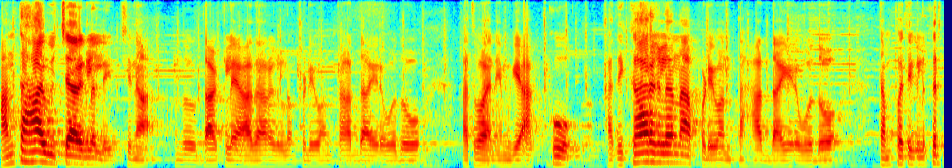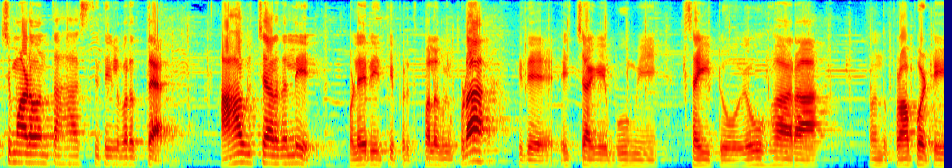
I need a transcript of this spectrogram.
ಅಂತಹ ವಿಚಾರಗಳಲ್ಲಿ ಹೆಚ್ಚಿನ ಒಂದು ದಾಖಲೆ ಆಧಾರಗಳನ್ನು ಪಡೆಯುವಂತಹದ್ದಾಗಿರ್ಬೋದು ಅಥವಾ ನಿಮಗೆ ಹಕ್ಕು ಅಧಿಕಾರಗಳನ್ನು ಪಡೆಯುವಂತಹದ್ದಾಗಿರ್ಬೋದು ದಂಪತಿಗಳು ಖರ್ಚು ಮಾಡುವಂತಹ ಸ್ಥಿತಿಗಳು ಬರುತ್ತೆ. ಆ ವಿಚಾರದಲ್ಲಿ ಒಳ್ಳೆಯ ರೀತಿ ಪ್ರತಿಫಲಗಳು ಕೂಡ ಇದೆ. ಹೆಚ್ಚಾಗಿ ಭೂಮಿ, ಸೈಟು, ವ್ಯವಹಾರ, ಒಂದು ಪ್ರಾಪರ್ಟಿ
